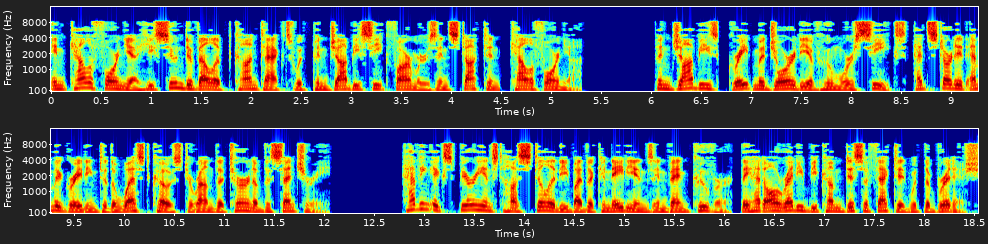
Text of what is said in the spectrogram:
In California he soon developed contacts with Punjabi Sikh farmers in Stockton, California. Punjabis, great majority of whom were Sikhs, had started emigrating to the west coast around the turn of the century. Having experienced hostility by the Canadians in Vancouver, they had already become disaffected with the British.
